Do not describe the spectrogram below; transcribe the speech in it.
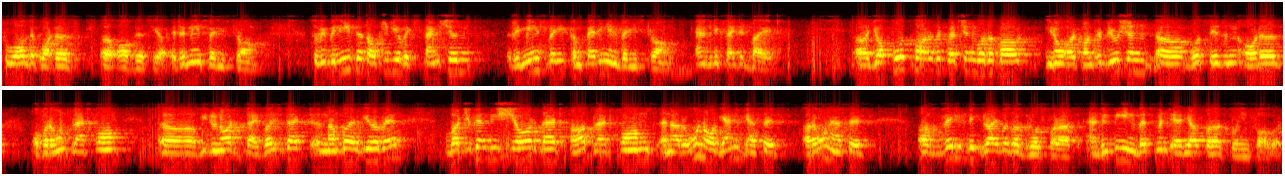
through all the quarters uh, of this year. It remains very strong. So we believe that the opportunity of expansion remains very compelling and very strong, and we're excited by it. Uh, your fourth part of the question was about, you know, our contribution, uh, both sales and orders of our own platform. Uh, we do not divulge that number, as you're aware. But you can be sure that our platforms and our own organic assets, our own assets, are very big drivers of growth for us and will be investment areas for us going forward.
